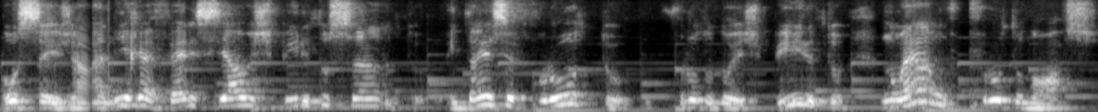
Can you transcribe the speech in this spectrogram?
Ou seja, ali refere-se ao Espírito Santo. Então, esse fruto, fruto do Espírito, não é um fruto nosso,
